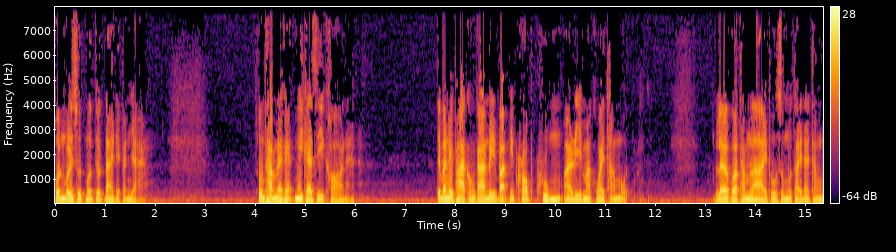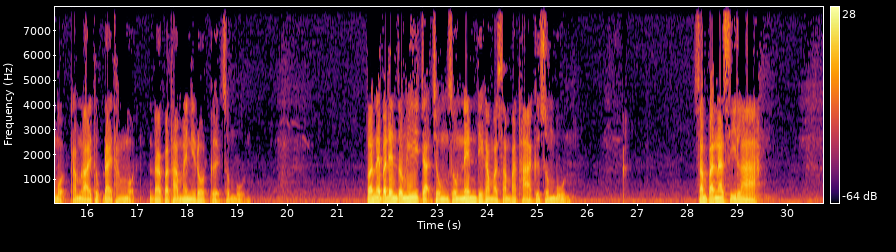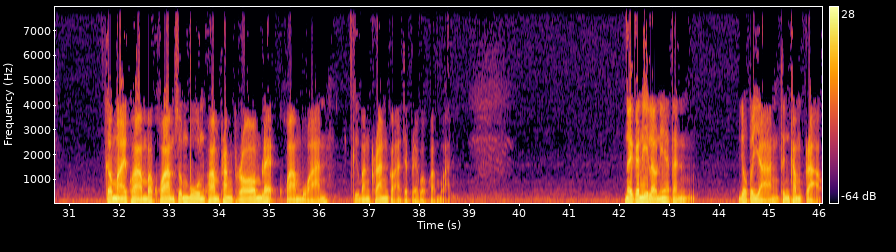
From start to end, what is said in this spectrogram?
คนบริสุทธิ์หมดจดได้ในปัญญา องค์ธรรมแค่มีแค่สี่ข้อนะฮะแต่ในภาคของการปฏิบัตินี่ครอบคลุมอริยมรรคไว้ทั้งหมด แล้วก็ทำลายพวกสมุทัยได้ทั้งหมดทำลายทุกได้ทั้งหมด แล้วก็ทำให้นิโรธเกิดสมบูรณ์ เพราะในประเด็นตรงนี้จะชงส่งเน้นที่คำว่าสัมปทาคือสมบูรณ์ สัมปันศีลา ก็หมายความว่าความสมบูรณ์ ความพรั่งพร้อมและความหวาน คือบางครั้งก็อาจจะแปลว่าความหวาน ในกรณีเหล่านี้ท่านยกตัวอย่างถึงคำกล่าว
